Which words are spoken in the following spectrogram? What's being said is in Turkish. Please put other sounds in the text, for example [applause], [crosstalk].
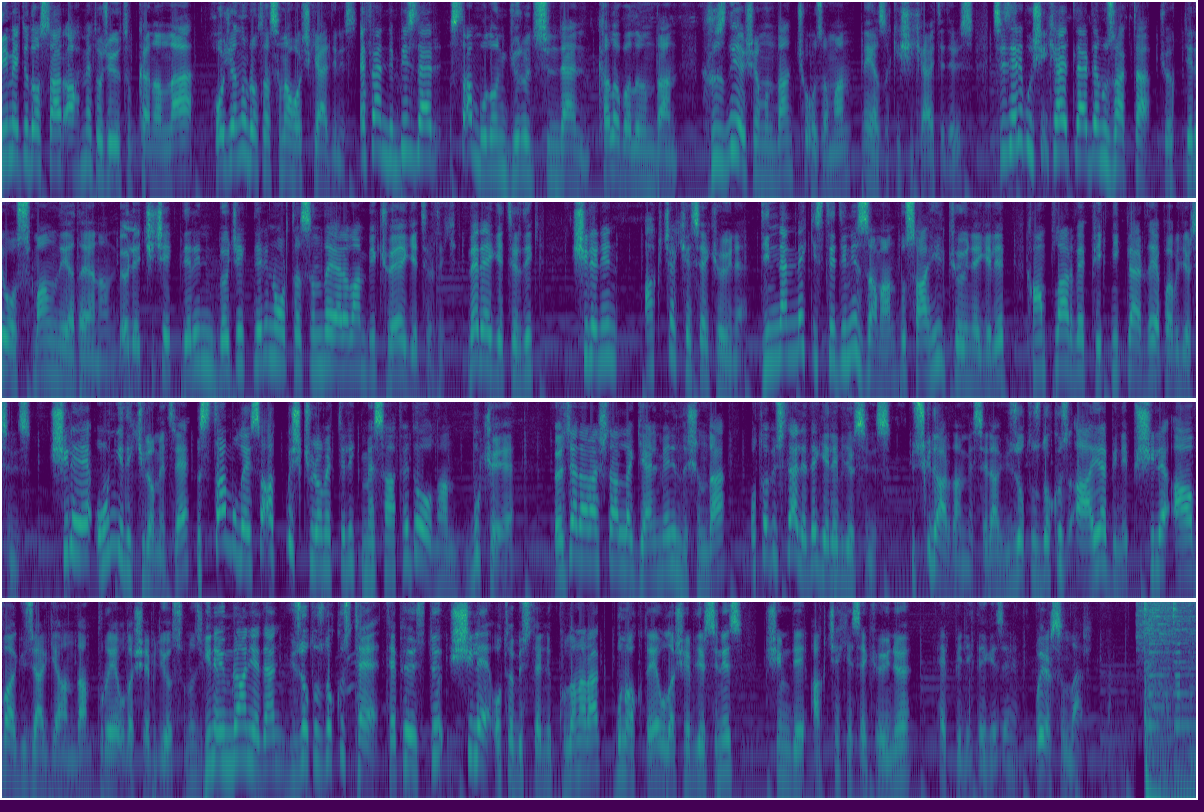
Kıymetli dostlar Ahmet Hoca YouTube kanalına Hocanın Rotasına hoş geldiniz. Efendim bizler İstanbul'un gürültüsünden, kalabalığından, hızlı yaşamından çoğu zaman ne yazık ki şikayet ederiz. Sizleri bu şikayetlerden uzakta, kökleri Osmanlı'ya dayanan, böyle çiçeklerin, böceklerin ortasında yer alan bir köye getirdik. Nereye getirdik? Şile'nin Akçakese köyüne. Dinlenmek istediğiniz zaman bu sahil köyüne gelip kamplar ve piknikler de yapabilirsiniz. Şile'ye 17 kilometre, İstanbul'a ise 60 kilometrelik mesafede olan bu köye özel araçlarla gelmenin dışında otobüslerle de gelebilirsiniz. Üsküdar'dan mesela 139A'ya binip Şile Ava güzergahından buraya ulaşabiliyorsunuz. Yine Ümraniye'den 139T tepe üstü Şile otobüslerini kullanarak bu noktaya ulaşabilirsiniz. Şimdi Akçakese köyünü hep birlikte gezelim. Buyursunlar. Sinan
